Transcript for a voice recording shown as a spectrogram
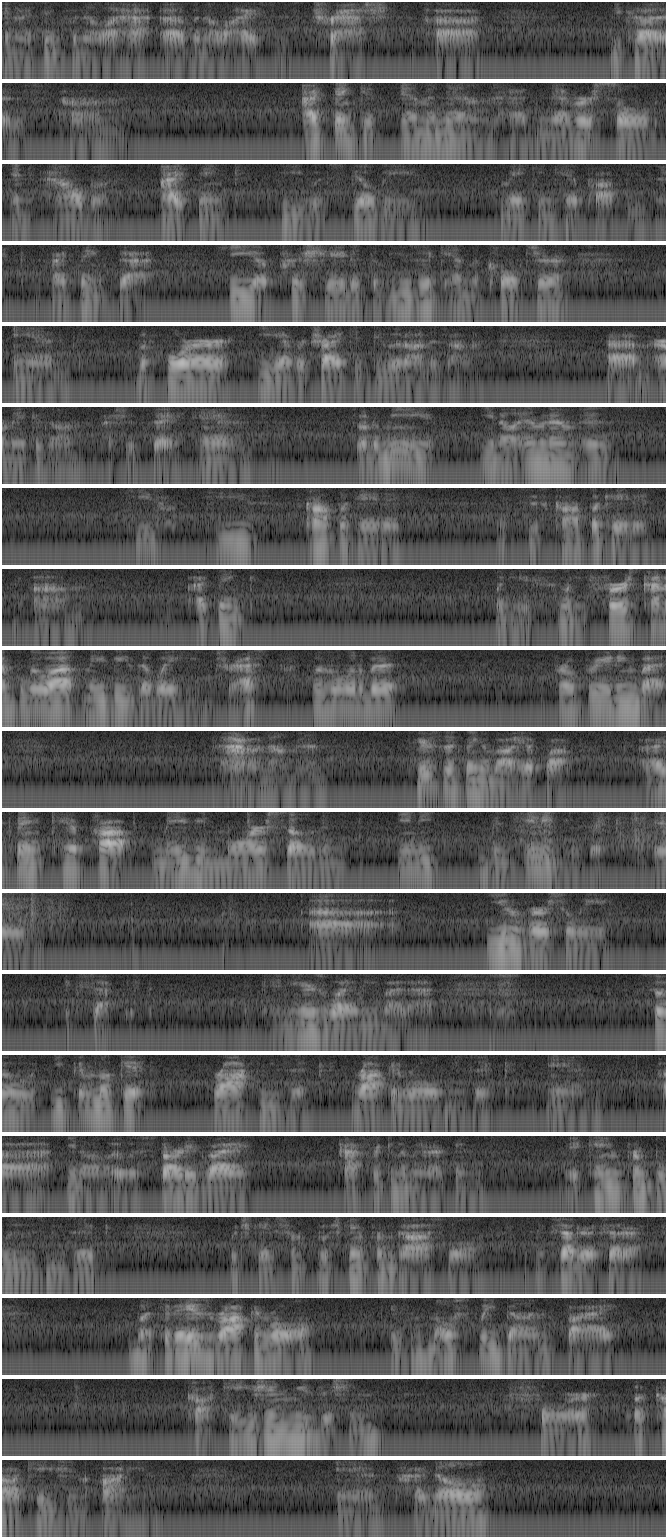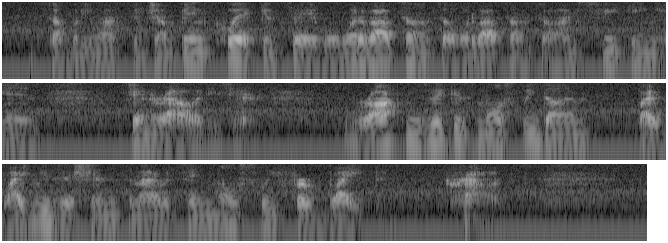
and I think Vanilla uh, Vanilla Ice is trash, uh, because um, I think if Eminem had never sold an album I think he would still be making hip hop music. I think that he appreciated the music and the culture and before he ever tried to do it on his own um, or make his own I should say and so to me you know Eminem is he's he's complicated it's just complicated um, I think when he when he first kind of blew up, maybe the way he dressed was a little bit appropriating, but I don't know, man. Here's the thing about hip hop. I think hip hop, maybe more so than any than any music, is uh, universally accepted. And here's what I mean by that. So you can look at rock music rock and roll music, and uh, you know it was started by African Americans. It came from blues music, which came from which came from gospel, etc., etc. But today's rock and roll is mostly done by Caucasian musicians for a Caucasian audience. And I know somebody wants to jump in quick and say, well, what about so-and-so? What about so-and-so? I'm speaking in generalities here. Rock music is mostly done by white musicians, and I would say mostly for white crowds.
